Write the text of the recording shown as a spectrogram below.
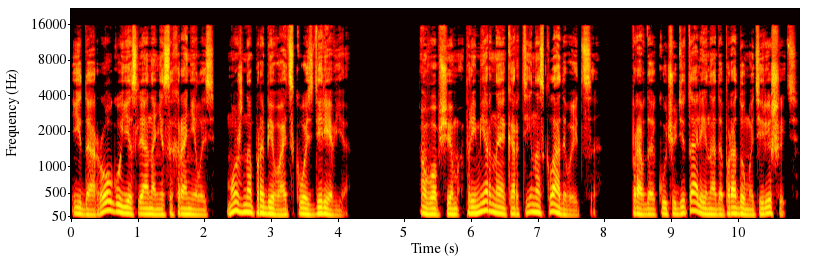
И дорогу, если она не сохранилась, можно пробивать сквозь деревья. В общем, примерная картина складывается. Правда, кучу деталей надо продумать и решить.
